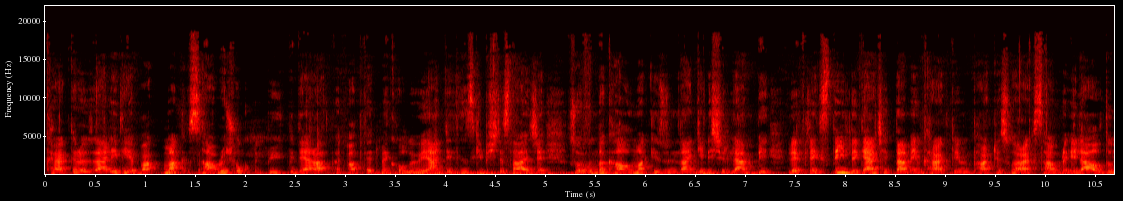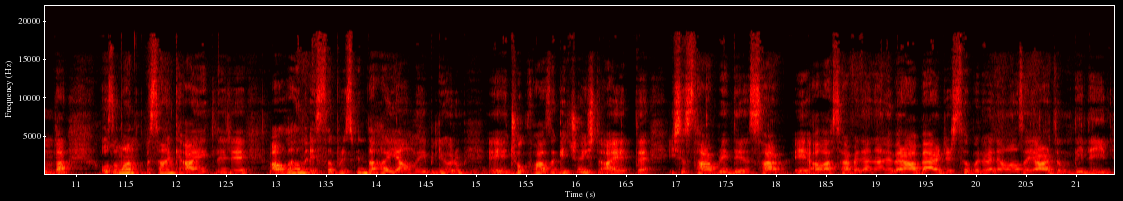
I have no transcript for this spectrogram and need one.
karakter özelliği diye bakmak sabra çok büyük bir değer atfetmek oluyor. Yani dediğiniz gibi işte sadece zorunda kalmak yüzünden geliştirilen bir refleks değil de gerçekten benim karakterimin parçası olarak sabrı ele aldığımda o zaman sanki ayetleri Allah'ın es-sabır ismini daha iyi anlayabiliyorum. Ee, çok fazla geçiyor işte ayette. İşte sabredin, sab e, Allah sabredenlerle beraberdir. Sabır ve namaza yardım dileyin.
